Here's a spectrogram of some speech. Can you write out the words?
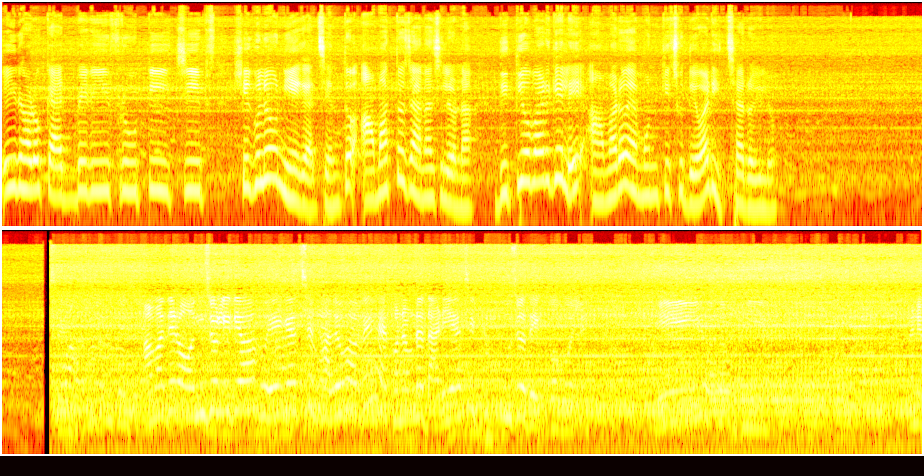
এই ধরো ক্যাডবেরি ফ্রুটি চিপস সেগুলোও নিয়ে গেছেন। তো আমার তো জানা ছিল না। দ্বিতীয়বার গেলে আমারও এমন কিছু দেওয়ার ইচ্ছা রইল। আমাদের অঞ্জলি দেওয়া হয়ে গেছে ভালোভাবে। এখন আমরা দাঁড়িয়ে আছি একটু পুজো দেখব বলে। এই হলো মানে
